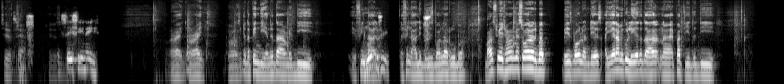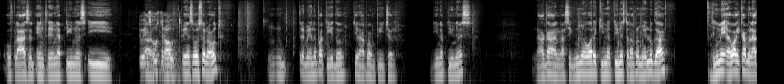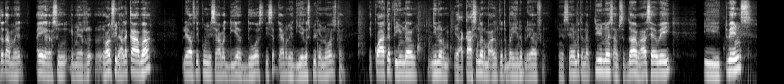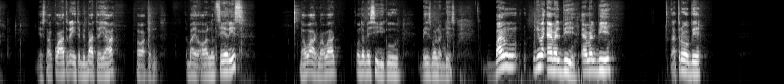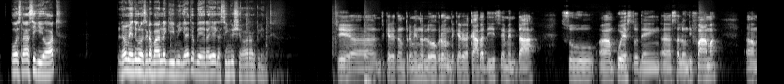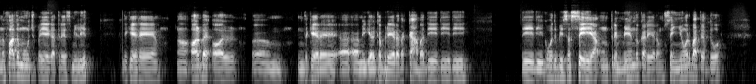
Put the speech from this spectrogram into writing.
Sim, sim. Sei sim aí. Alright, alright. Vamos que dependendo da de final, a final de beisebol na Aruba. Ver, vamos ver só de beisebol holandês. Ayer amigo da na partida de hoofdklasse entre Neptunus e Twins Ah. Oosterhout. Twins Oosterhout. Um tremendo partido, tirar para um pitcher de Neptunus. Na gana, segundo hora que Neptunus está no primeiro lugar. Segundo agora que campeonato também, aí a su, que me round final acaba. Playoff de começava dia 2 de setembro, né? Diego explica nós, tá? E quatro times dan, de norm, ja, quase normal que tu vai no playoff. Em sempre Neptunus, Amsterdam, ACW e Twins. Dus dan quatro ito bibata ya. Bawa kan tabay all series. Bawa bawa kung na sige ko baseball on this. Bang di ba MLB, MLB atrobe kos na sige yot. Normalmente quando sta gravando aqui Miguel Cabrera e a 5 short ao cliente. Sì, eh, che è un tremendo logro, che acaba di cementar su um, puesto em uh, Salão de Fama. Um, não falta muito para chegar a 3 mil de que uh, all by all um, de que uh, uh, Miguel Cabrera acaba de de de de, de como de bisa ceia um tremendo carreira, um senhor batedor.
